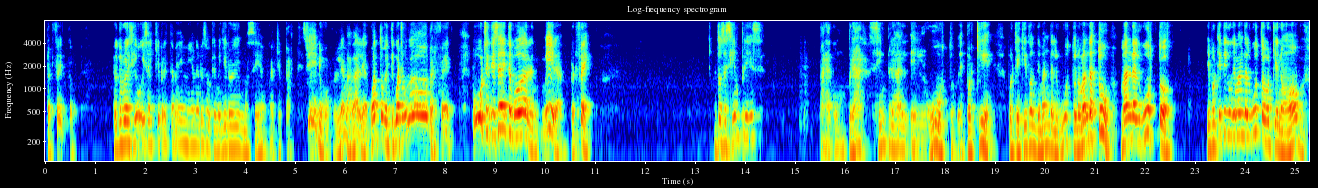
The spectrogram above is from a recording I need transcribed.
perfecto. Pero tú puedes decir, oye, ¿sabes qué? Préstame 10 millones de pesos que me quiero ir, no sé, a cualquier parte. Sí, ningún problema, dale. ¿A cuánto? 24. Oh, perfecto. Uh, 36 te puedo dar. Mira, perfecto. Entonces siempre es para comprar, siempre el, el gusto. ¿Por qué? Porque aquí es donde manda el gusto. No mandas tú, manda el gusto. ¿Y por qué te digo que manda el gusto? Porque no, pues,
